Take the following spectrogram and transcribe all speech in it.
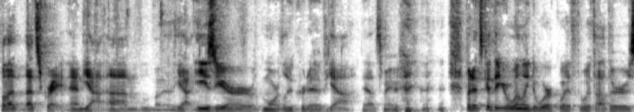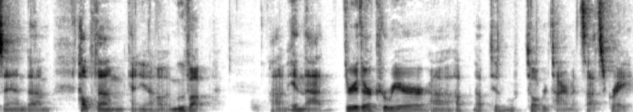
Well, that, that's great, and yeah, um, yeah, easier, more lucrative. Yeah, yeah, it's maybe, but it's good that you're willing to work with with others and um, help them, you know, move up um, in that through their career uh, up up to till retirement. So that's great.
